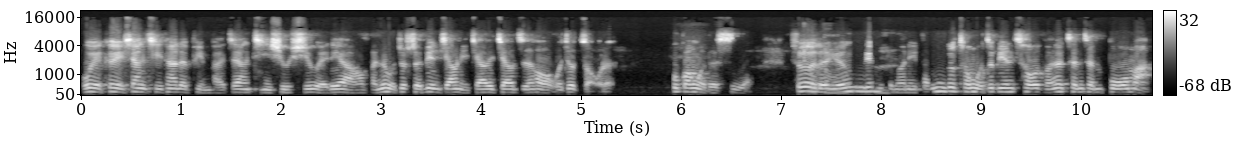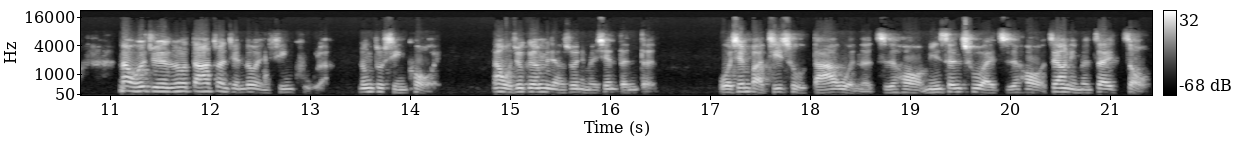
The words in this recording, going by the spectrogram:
我也可以像其他的品牌这样精修修为料，反正我就随便教你教一教之后我就走了，不关我的事了。所有的原物料什么，你反正都从我这边抽，反正层层剥嘛。那我就觉得说大家赚钱都很辛苦了，弄出辛苦哎。那我就跟他们讲说，你们先等等，我先把基础打稳了之后，名声出来之后，这样你们再走，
